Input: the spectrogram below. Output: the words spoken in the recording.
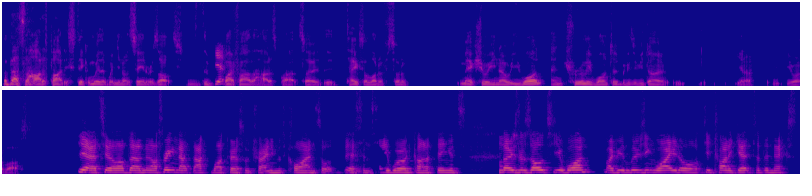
But that's the hardest part is sticking with it when you're not seeing results. It's the, yeah. by far the hardest part. So it takes a lot of sort of make sure you know what you want and truly want it because if you don't, you know, you won't last. Yeah, it's, yeah, I love that. And I bring that back to my personal training with clients or mm. SNC word kind of thing. It's those results you want, maybe losing weight or you're trying to get to the next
